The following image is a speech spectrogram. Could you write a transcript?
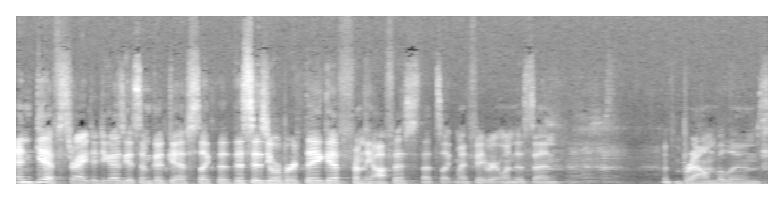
And gifts, right? Did you guys get some good gifts? Like the this is your birthday gift from the office? That's like my favorite one to send. With brown balloons.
